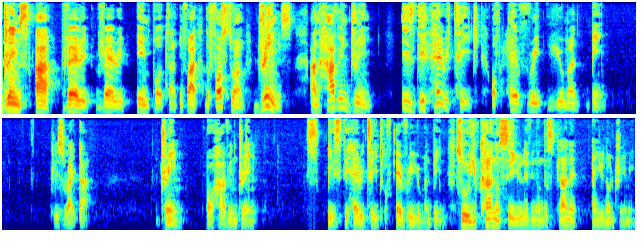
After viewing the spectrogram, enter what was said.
Dreams are very, very important. In fact, the first one, dreams and having dream is the heritage of every human being. Please write that. Dream or having dreams is the heritage of every human being. So you cannot say you're living on this planet and you're not dreaming.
